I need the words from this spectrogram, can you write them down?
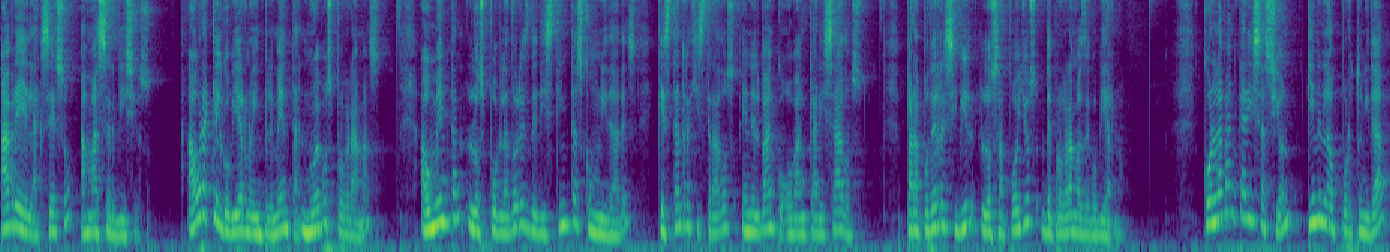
abre el acceso a más servicios. Ahora que el gobierno implementa nuevos programas, aumentan los pobladores de distintas comunidades que están registrados en el banco o bancarizados para poder recibir los apoyos de programas de gobierno. Con la bancarización tienen la oportunidad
